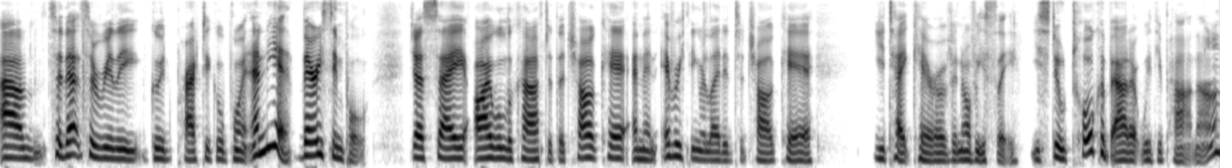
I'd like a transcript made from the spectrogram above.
Um, so that's a really good practical point. And yeah very simple just say i will look after the childcare and then everything related to childcare you take care of. And obviously you still talk about it with your partner.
